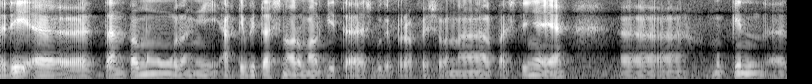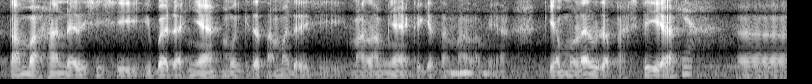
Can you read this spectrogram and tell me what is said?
Tadi eh, tanpa mengurangi aktivitas normal kita sebagai profesional pastinya ya eh, mungkin eh, tambahan dari sisi ibadahnya mungkin kita tambah dari sisi malamnya ya kegiatan malam ya. Qiyamul Lail udah pasti ya. Ya. Eh,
